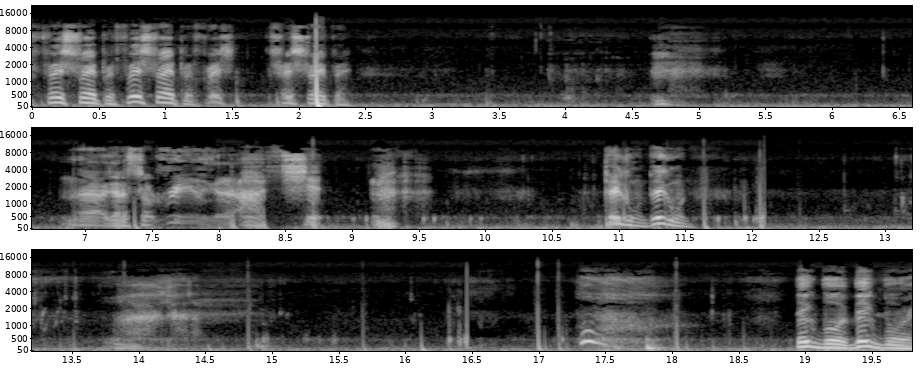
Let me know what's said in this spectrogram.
First striper, first striper, first first striper. Nah, I gotta start really. Ah, shit. Big one, big one. Got him. Whew. Big boy, big boy.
